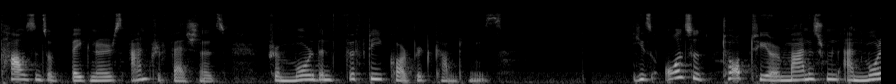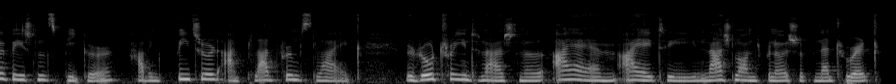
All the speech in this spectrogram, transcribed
thousands of beginners and professionals from more than 50 corporate companies. He's also top tier management and motivational speaker, having featured at platforms like Rotary International, IIM, IIT, National Entrepreneurship Network,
